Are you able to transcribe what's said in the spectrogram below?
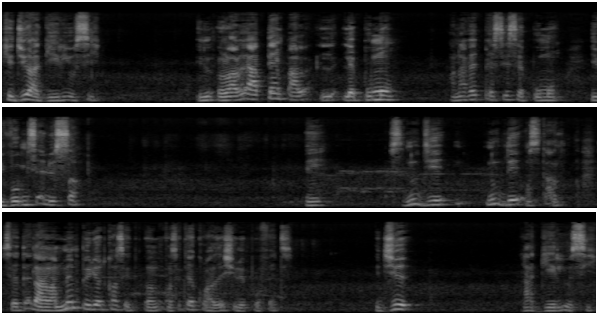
que Dieu a guéri aussi. On avait atteint par les poumons. On avait percé ses poumons. Il vomissait le sang. Et nous deux, nous c'était dans la même période qu'on s'était croisés chez le prophète. Dieu l'a guéri aussi.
